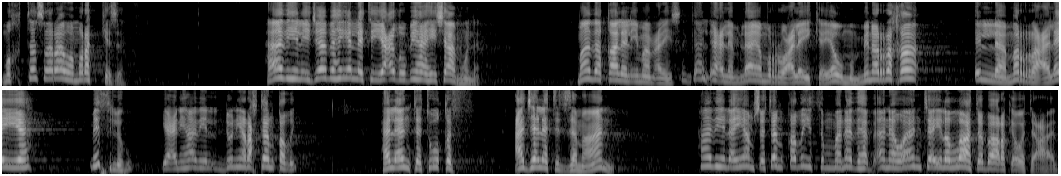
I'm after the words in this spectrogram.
مختصرة ومركزة. هذه الإجابة هي التي يعظ بها هشام هنا. ماذا قال الإمام عليه السلام؟ قال اعلم لا يمر عليك يوم من الرخاء إلا مر علي مثله. يعني هذه الدنيا راح تنقضي. هل أنت توقف عجلة الزمان؟ هذه الأيام ستنقضي ثم نذهب أنا وأنت إلى الله تبارك وتعالى.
